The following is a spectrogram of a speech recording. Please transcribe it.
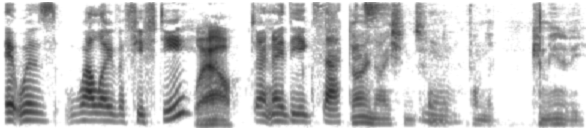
It was well over 50. Wow. Don't know the exact donations from Yeah. the from the community?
